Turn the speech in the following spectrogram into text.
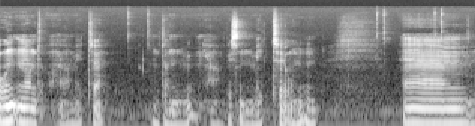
Unten und ja, Mitte. Und dann ja, ein bisschen Mitte unten. Ähm,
